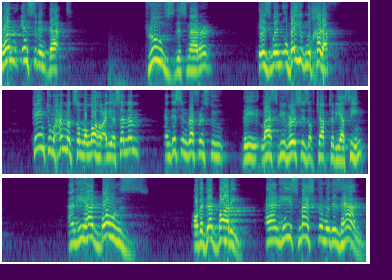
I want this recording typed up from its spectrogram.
one incident that proves this matter is when Ubay ibn Khalaf came to Muhammad sallallahu alayhi wasallam, and this in reference to the last few verses of chapter Yasin, and he had bones of a dead body, and he smashed them with his hand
